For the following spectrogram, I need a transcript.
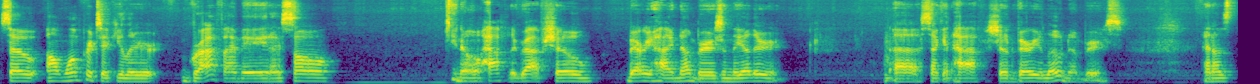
So on one particular graph I made, I saw, you know, half of the graph show very high numbers and the other uh, second half showed very low numbers, and I was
